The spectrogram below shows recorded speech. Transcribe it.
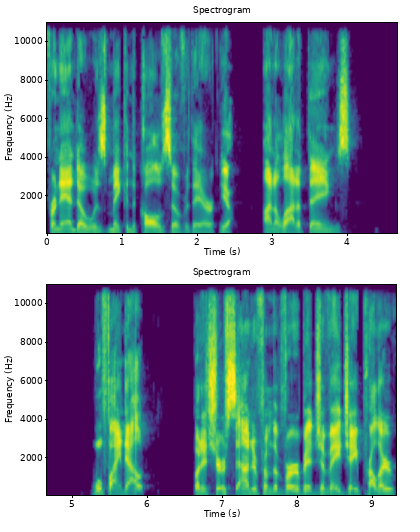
fernando was making the calls over there Yeah. on a lot of things we'll find out but it sure sounded from the verbiage of aj preller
